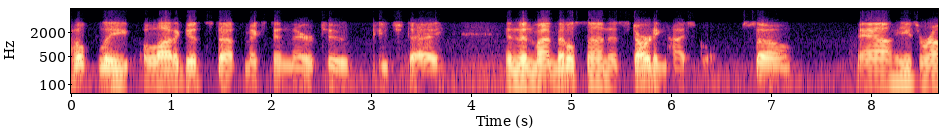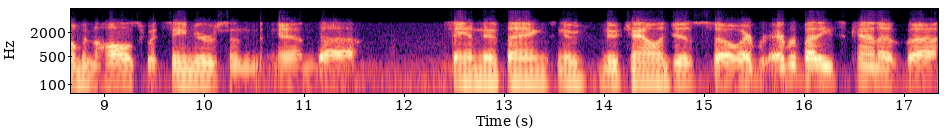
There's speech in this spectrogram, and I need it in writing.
hopefully, a lot of good stuff mixed in there too each day. And then my middle son is starting high school, so now he's roaming the halls with seniors and and uh, seeing new things, new new challenges. So every, everybody's kind of uh,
